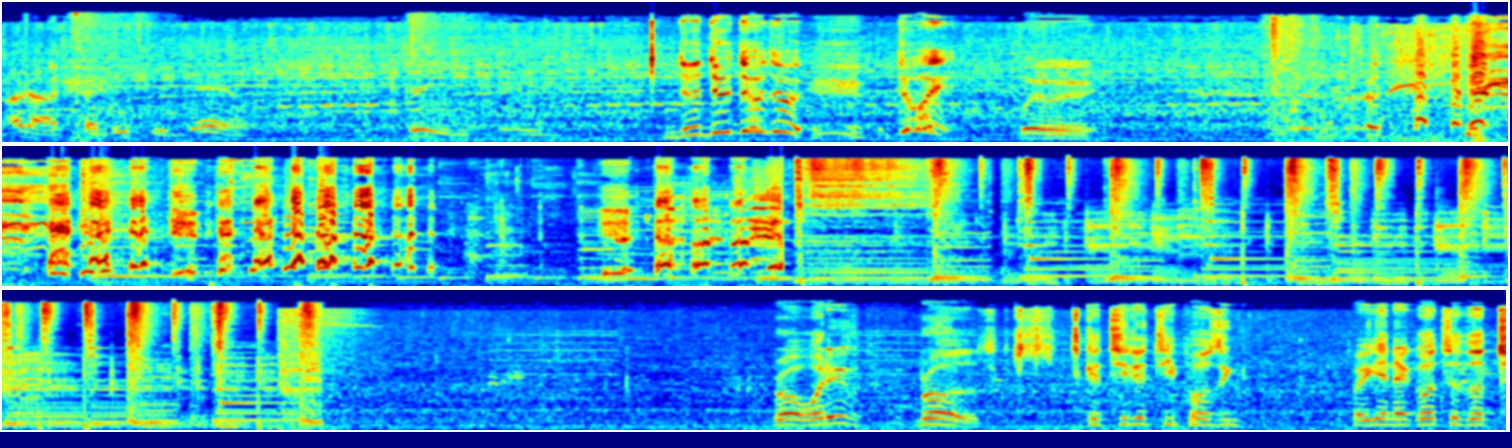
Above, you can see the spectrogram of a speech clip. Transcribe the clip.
I gotta cut this shit down. Tree, tree. Do do do do do it. Wait wait. wait. bro, what if, bro? Continue T posing. We're gonna go to the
